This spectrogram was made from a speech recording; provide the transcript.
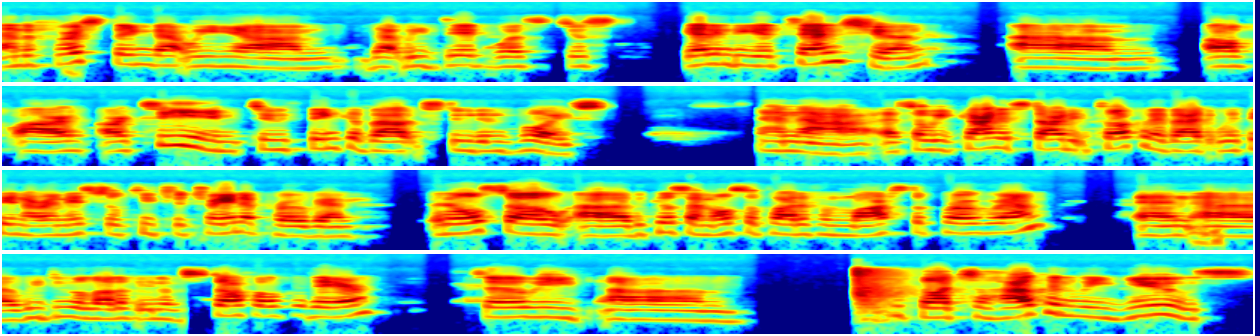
And the first thing that we um, that we did was just getting the attention um, of our our team to think about student voice. And uh, so we kind of started talking about it within our initial teacher trainer program, but also uh, because I'm also part of a master program, and uh, we do a lot of innovative stuff over there. So we um, we thought, so how can we use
